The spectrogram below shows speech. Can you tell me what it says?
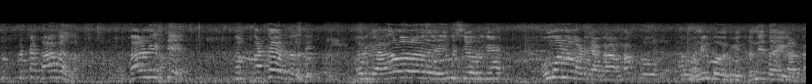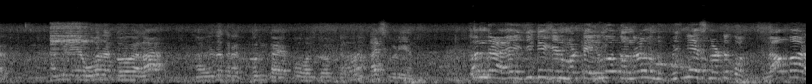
ದುಡ್ಡು ಕಟ್ಟಕ್ಕಾಗಲ್ಲ ಕಾರಣ ಇಷ್ಟೇ, ಸ್ವಲ್ಪ ಕಷ್ಟ ಇರ್ತದೆ. ಅವ್ರಿಗೆ ಅಗಲ ಹಿಂಸೆ ಅವ್ರಿಗೆ ಅವಮಾನ ಮಾಡಿದಾಗ ಮಕ್ಕಳು ಮನೆಗೆ ಹೋಗಿ ತಂದೆ ತಾಯಿಗೆ ಹೇಳ್ತಾರೆ. ನಮಗೆ ಓದಕ್ಕೆ ಹೋಗಲ್ಲ, ನಾವು ಇದಕ್ಕೆ ಕುನ್ ಕಾಯಪ್ಪ ಒಂದು ಕಳಿಸ್ಬಿಡಿ ಅಂತ. ಅಂದ್ರೆ ಎಜುಕೇಷನ್ ಮಟ್ಟ ಎಲ್ಲಿಗೋತು ಅಂದ್ರೆ ಒಂದು ಬಿಸ್ನೆಸ್ ಮಟ್ಟಕ್ಕೆ ಹೋಗ್ತದೆ ವ್ಯಾಪಾರ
